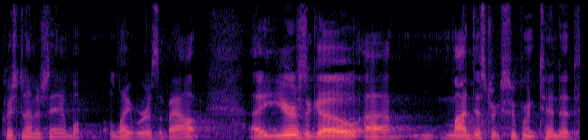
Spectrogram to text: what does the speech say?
Christian understanding of what labor is about. Uh, years ago, uh, my district superintendent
